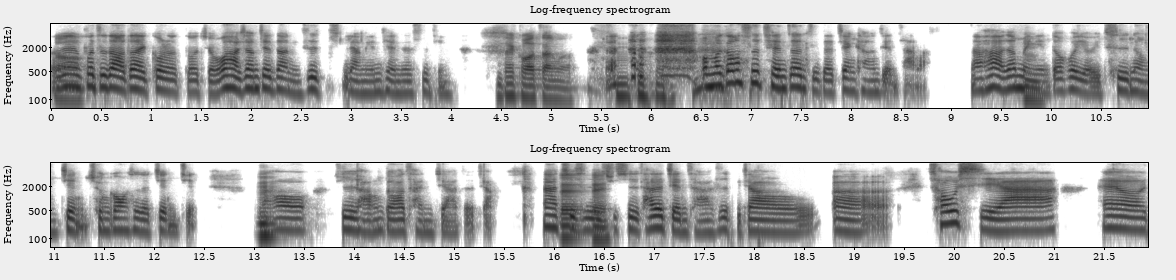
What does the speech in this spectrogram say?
我真的哦不知道到底过了多久。我好像见到你是两年前的事情。你太夸张了。我们公司前阵子的健康检查嘛，然后它好像每嗯年都会有一次那种健全公司的健检，然嗯后就是好像都要参加的这样。那其实就是他的检查是比较呃抽血啊，还有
